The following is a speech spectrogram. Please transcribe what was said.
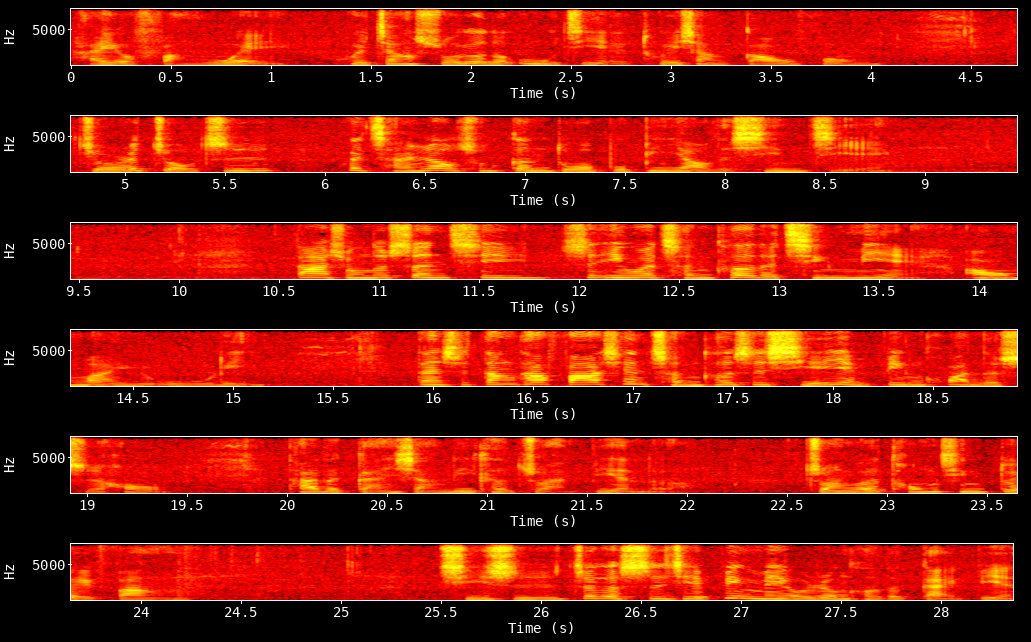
还有防卫，会将所有的误解推向高峰，久而久之，会缠绕出更多不必要的心结。大雄的生气是因为乘客的轻蔑、傲慢与无礼，但是当他发现乘客是斜眼病患的时候，他的感想立刻转变了，转而同情对方。其实这个世界并没有任何的改变。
